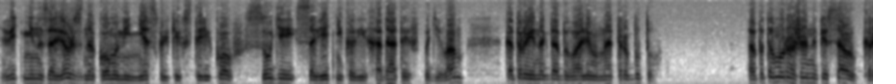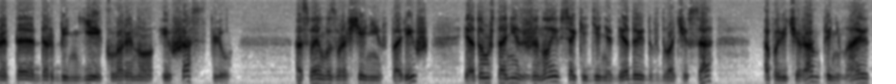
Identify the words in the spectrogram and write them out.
Ведь не назовешь знакомыми нескольких стариков, судей, советников и ходатаев по делам, которые иногда бывали у мэтра Буто. А потому Роже написал Крете, Дарбинье, Клорено и Шастлю о своем возвращении в Париж и о том, что они с женой всякий день обедают в два часа, а по вечерам принимают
